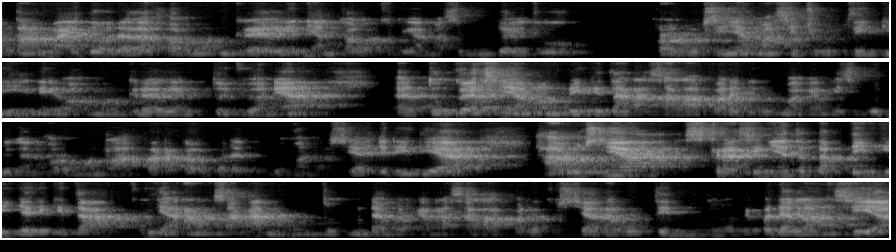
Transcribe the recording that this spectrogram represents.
pertama itu adalah hormon grelin yang kalau ketika masih muda itu produksinya masih cukup tinggi. Ini hormon ghrelin tujuannya eh, tugasnya memberi kita rasa lapar, jadi makanya disebut dengan hormon lapar kalau pada tubuh manusia. Jadi dia harusnya sekresinya tetap tinggi, jadi kita punya rangsangan untuk mendapatkan rasa lapar itu secara rutin. Gitu. Tapi pada lansia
